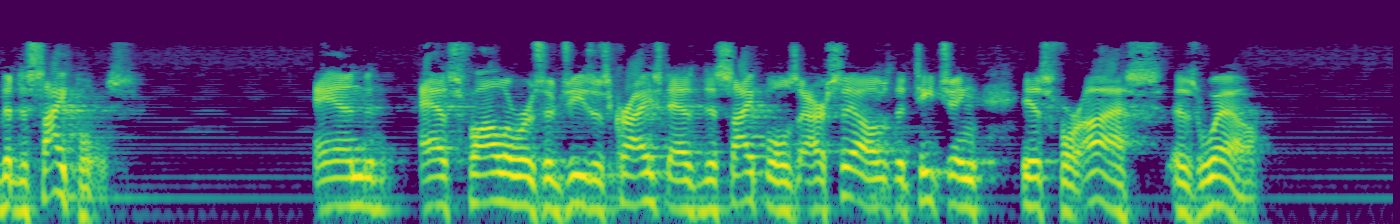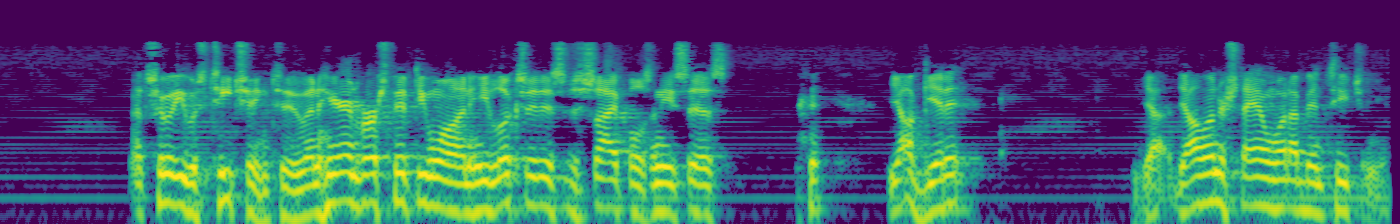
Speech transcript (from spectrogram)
the disciples. And as followers of Jesus Christ, as disciples ourselves, the teaching is for us as well. That's who he was teaching to. And here in verse 51, he looks at his disciples and he says, y'all get it? Y'all, y'all understand what I've been teaching you?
